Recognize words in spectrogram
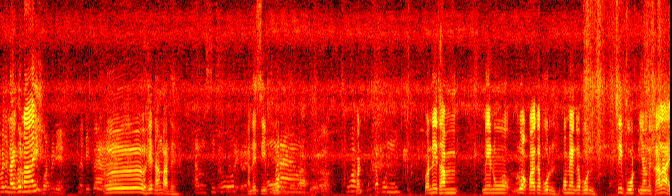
ไปจังไหนคุณนายขวดไปนี่สวัสดีค่ะเออเฮ็ดทางบัตรเลยทำซีฟู้ดอันนี้ซีฟู้ดลวกวันกระพุนวันนี้ทำเมนูลวกปลากระพุนโอแมงกระพุนซีฟู้ดอหย่างไหนขาลาย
